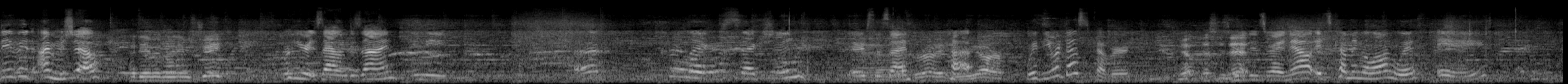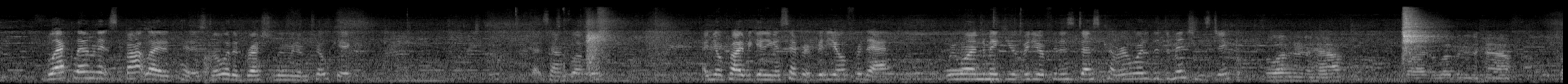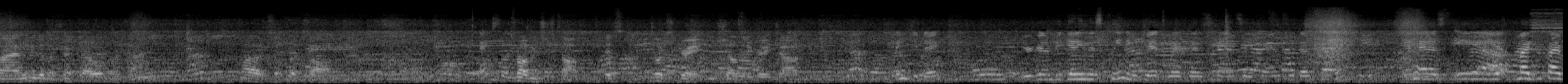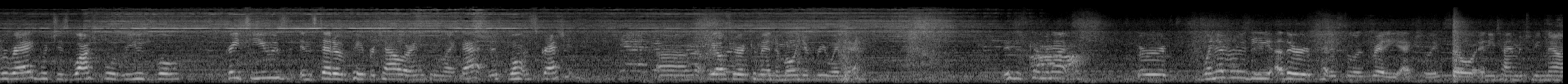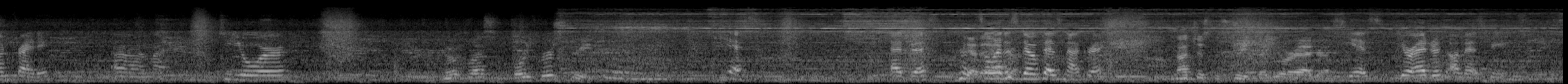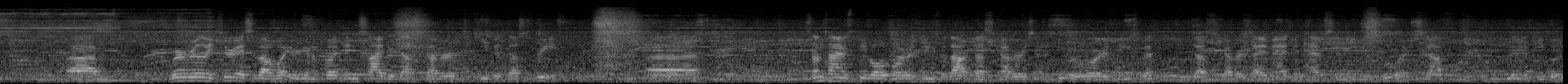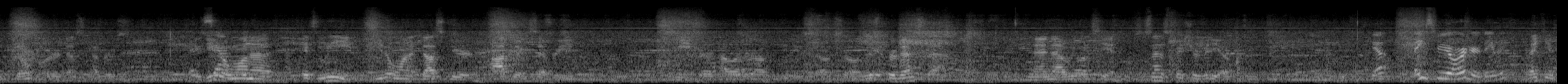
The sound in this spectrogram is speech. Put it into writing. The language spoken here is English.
David. I'm Michelle. Hi, David. My name is Jake. We're here at Xylem Design in the acrylic section. There's the sign. That's right. Here we are. With your dust cover. Yep, this is It it. is right now. It's coming along with a black laminate spotlighted pedestal with a brushed aluminum toe kick. That sounds lovely. And you'll probably be getting a separate video for that. We wanted to make you a video for this dust cover. What are the dimensions, Jake? It's 11 and a half by 11 and a half by, let me double check that one more time. Oh, it's a foot tall. Excellent. 12 inches tall. It's, it looks great. Michelle did a great job. Thank you, Jake. You're going to be getting this cleaning kit with this fancy, fancy dust cover. It has a microfiber rag, which is washable, reusable, great to use instead of a paper towel or anything like that. This won't scratch it. Um, we also recommend ammonia-free Windex. This is coming out, whenever the other pedestal is ready, actually. So anytime between now and Friday. Um, to your Northwest 41st Street. yes address. Yeah, so let us know if that's not correct. Not just the street, but your address. Yes, your address on that street. Um, we're really curious about what you're going to put inside your dust cover to keep it dust free. Uh, sometimes people order things without dust covers, and the people who order things with dust covers, I imagine, have some even cooler stuff than the people who don't order dust covers. Because you don't want to, it's lean. You don't want to dust your objects every week or however often you do so. So this prevents that. And uh, we want to see it. So send us a picture or video. Yep. Thanks for your order, David. Thank you.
